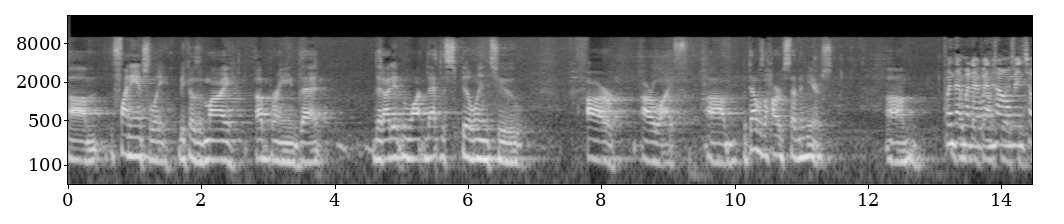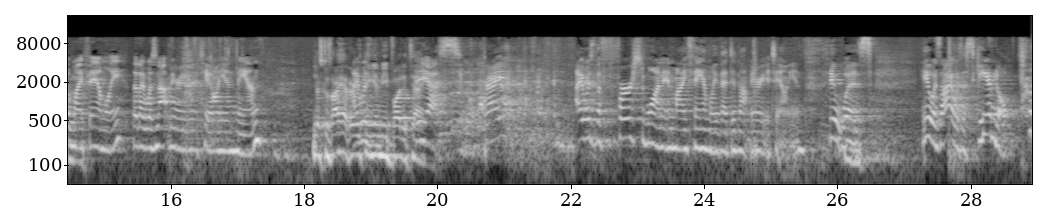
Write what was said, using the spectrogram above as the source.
um, financially because of my upbringing that that I didn't want that to spill into our our life. Um, but that was a hard seven years. Um, And then when I went home and told my family that I was not marrying an Italian man. yes, because I have I everything was- in me but Italian. Yes, right? I was the first one in my family that did not marry Italian. It hmm. was, it was, I was a scandal.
